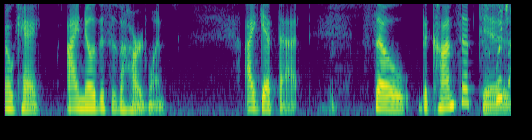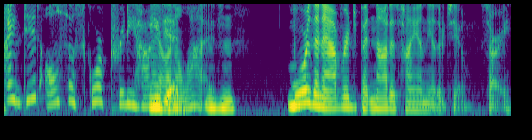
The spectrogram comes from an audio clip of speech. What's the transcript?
Okay. I know this is a hard one. I get that. So the concept is Which I did also score pretty high You on did. Alive. Mm-hmm. More than average, but not as high on the other two. Sorry.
